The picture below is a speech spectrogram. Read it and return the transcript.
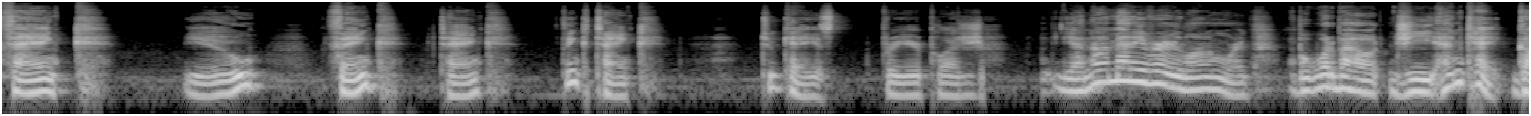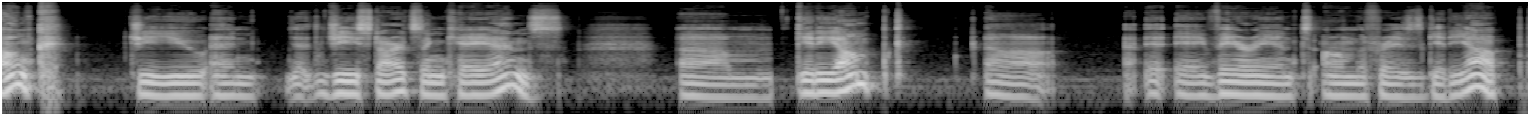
thank you. Think tank. Think tank. Two K is for your pleasure. Yeah, not many very long words. But what about G N K? Gunk. G U N G starts and K ends. Um, giddy ump, uh, a, variant on the phrase giddy up.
